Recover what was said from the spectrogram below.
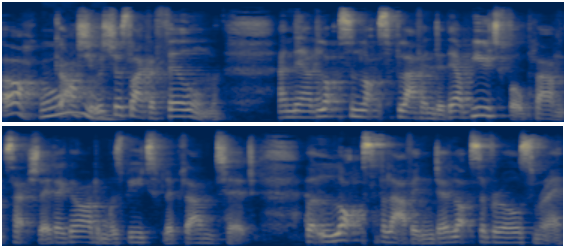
Oh, gosh, it was just like a film. And they had lots and lots of lavender. They had beautiful plants. Actually, their garden was beautifully planted, but lots of lavender, lots of rosemary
